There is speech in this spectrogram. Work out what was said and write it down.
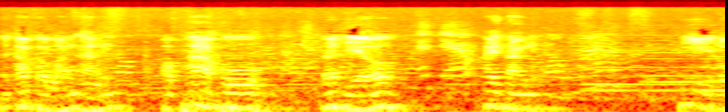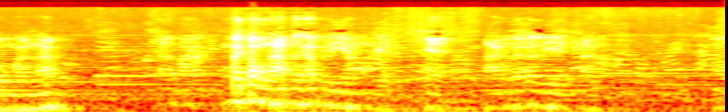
นะครับกับหลังหัน เอาผ้าปูแล้วเดี๋ยวให้ตังที่ลงมานับ ไม่ต้องนับนะครับเรียงเรียงแกะตังแล้วก็เรียงตังเอา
